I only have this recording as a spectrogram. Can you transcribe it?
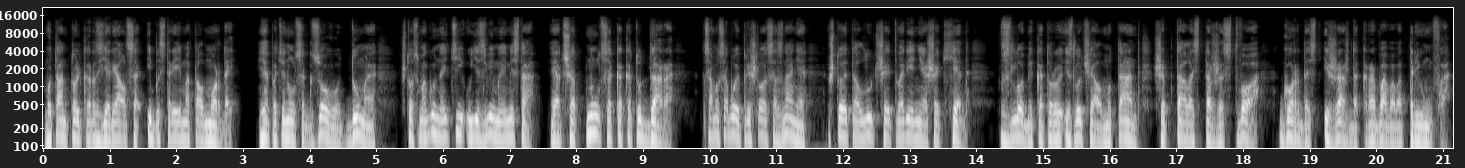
Мутант только разъярялся и быстрее мотал мордой. Я потянулся к зову, думая, что смогу найти уязвимые места, и отшатнулся, как от удара. Само собой пришло осознание, что это лучшее творение Шекхед. В злобе, которую излучал мутант, шепталось торжество, гордость и жажда кровавого триумфа.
